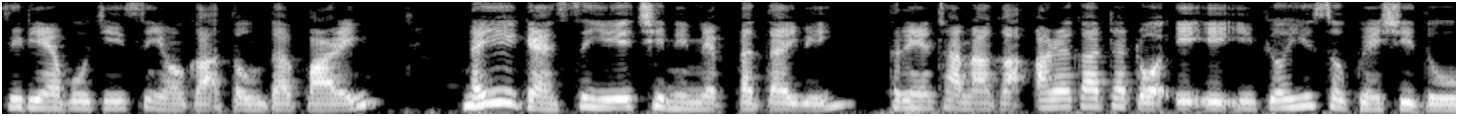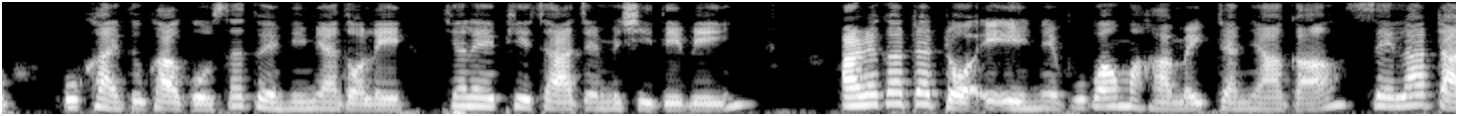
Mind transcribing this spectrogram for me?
စီဒီအန်ဘူကြီးစင်ရောကသုံးသပ်ပါတယ်။နေရီကန်စစ်ရေးအခြေအနေနဲ့ပတ်သက်၍သတင်းဌာနကအာရကတက်တော် AAE ပြောရေးဆိုခွင့်ရှိသူဦးခိုင်ဒုက္ခကိုဆက်သွယ်မြင်းမြန်းတော်လဲပြန်လည်ဖြေချခြင်းမရှိသေးပေ။ အာရကတက်တော် AA နှင့်ပူးပေါင်းမဟာမိတ်တပ်များကဆယ်လတာ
